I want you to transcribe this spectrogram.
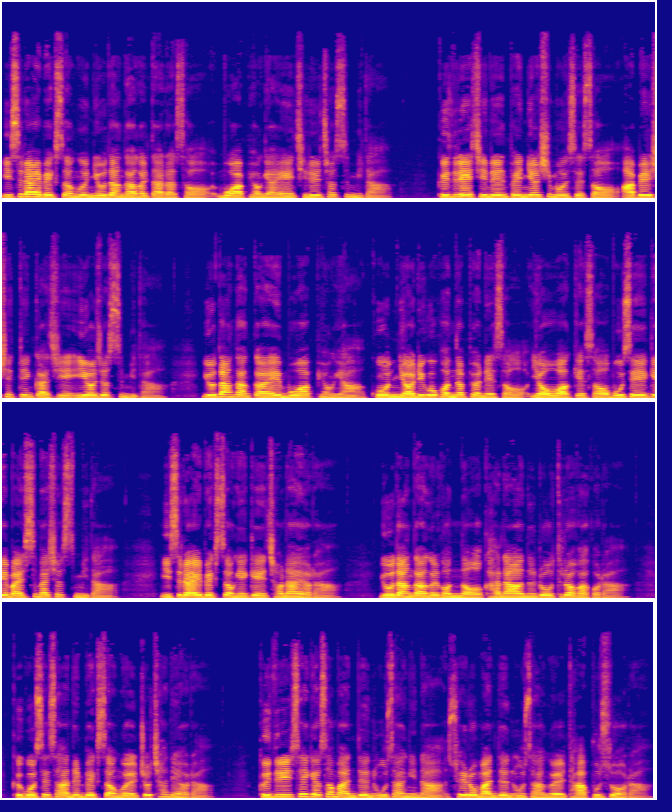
이스라엘 백성은 요단강을 따라서 모압 평야에 진을 쳤습니다. 그들의 진은 벤여시못에서 아벨시틴까지 이어졌습니다. 요단 강가의 모압 평야 곧 여리고 건너편에서 여호와께서 모세에게 말씀하셨습니다. 이스라엘 백성에게 전하여라. 요단강을 건너 가나안으로 들어가거라. 그곳에 사는 백성을 쫓아내어라. 그들이 새겨서 만든 우상이나 쇠로 만든 우상을 다 부수어라.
